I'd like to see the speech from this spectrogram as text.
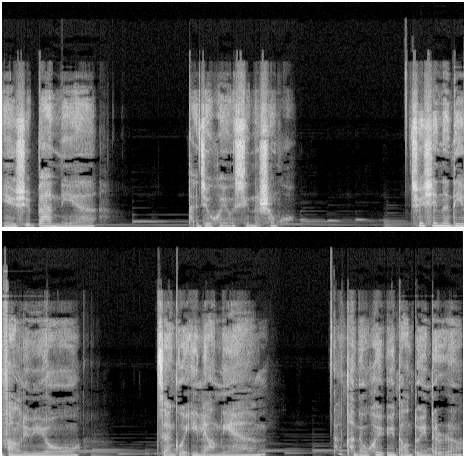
也许半年，他就会有新的生活，去新的地方旅游。再过一两年，他可能会遇到对的人，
